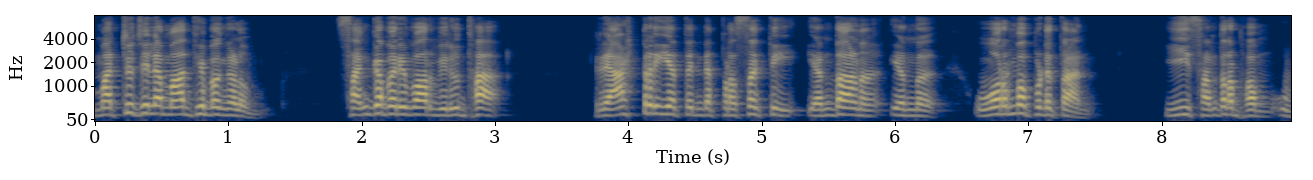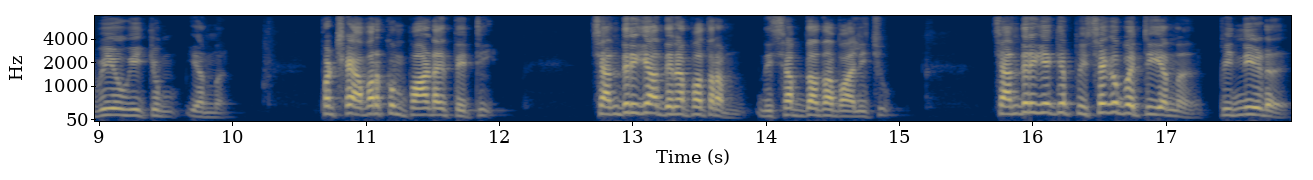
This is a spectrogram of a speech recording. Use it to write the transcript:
മറ്റു ചില മാധ്യമങ്ങളും സംഘപരിവാർ വിരുദ്ധ രാഷ്ട്രീയത്തിന്റെ പ്രസക്തി എന്താണ് എന്ന് ഓർമ്മപ്പെടുത്താൻ ഈ സന്ദർഭം ഉപയോഗിക്കും എന്ന്. പക്ഷെ അവർക്കും പാടെ തെറ്റി. ചന്ദ്രിക ദിനപത്രം നിശബ്ദത പാലിച്ചു. ചന്ദ്രികയ്ക്ക് പിശക് പറ്റിയെന്ന് പിന്നീട്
